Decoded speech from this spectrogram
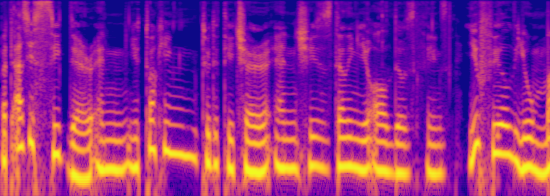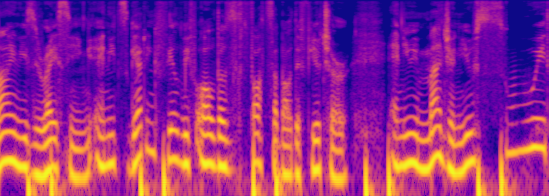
But as you sit there and you're talking to the teacher and she's telling you all those things, you feel your mind is racing and it's getting filled with all those thoughts about the future. And you imagine your sweet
